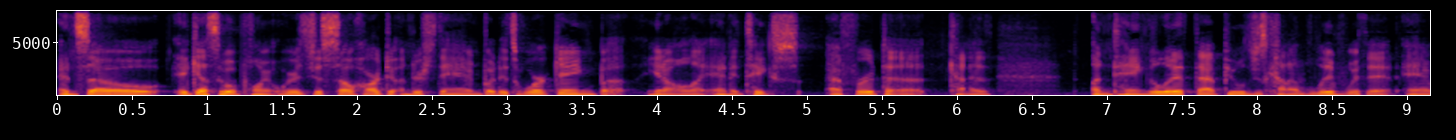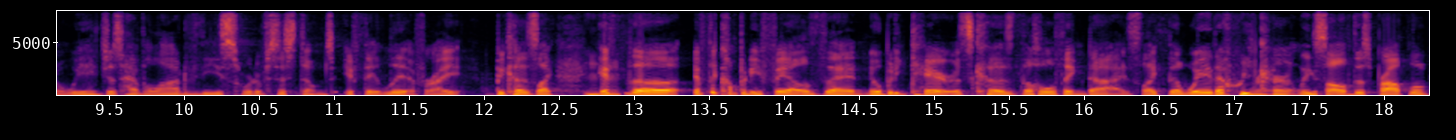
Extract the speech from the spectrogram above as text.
And so it gets to a point where it's just so hard to understand, but it's working, but you know, like and it takes effort to kind of untangle it that people just kind of live with it. And we just have a lot of these sort of systems if they live right? Because like mm-hmm. if the if the company fails then nobody cares because the whole thing dies. Like the way that we right. currently solve this problem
